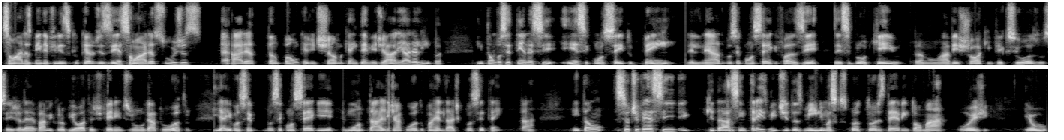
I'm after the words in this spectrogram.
São áreas bem definidas que eu quero dizer, são áreas sujas, é, área tampão, que a gente chama, que é a intermediária, e área limpa. Então, você tendo esse, esse conceito bem delineado, você consegue fazer esse bloqueio para não haver choque infeccioso, ou seja, levar microbiotas diferentes de um lugar para o outro, e aí você, você consegue montar de acordo com a realidade que você tem, tá? Então, se eu tivesse que dar assim três medidas mínimas que os produtores devem tomar hoje, eu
